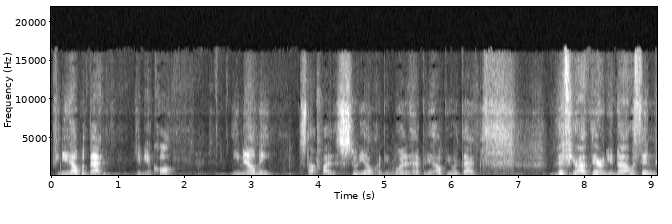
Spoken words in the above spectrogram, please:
If you need help with that, give me a call, email me, stop by the studio. I'd be more than happy to help you with that. If you're out there and you're not within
